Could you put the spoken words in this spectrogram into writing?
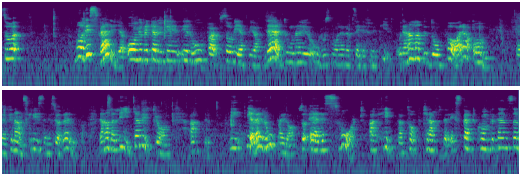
Så både i Sverige och om vi blickar ut i Europa så vet vi ju att där tonar ju orosmolnen upp sig definitivt. Och det handlar inte då bara om eh, finanskrisen i södra Europa. Det handlar lika mycket om att i hela Europa idag så är det svårt att hitta toppkrafter. Expertkompetensen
